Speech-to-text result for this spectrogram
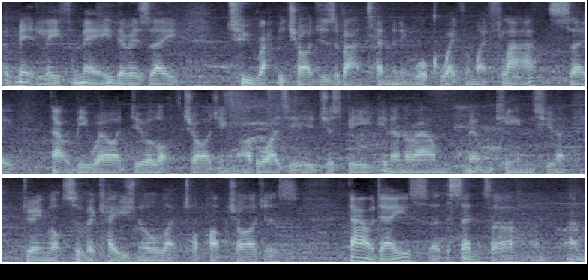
admittedly, for me, there is a two rapid chargers about a 10 minute walk away from my flat, so that would be where I'd do a lot of charging. Otherwise, it would just be in and around Milton Keynes, you know, doing lots of occasional like top up charges. Nowadays, at the centre, I'm, I'm,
